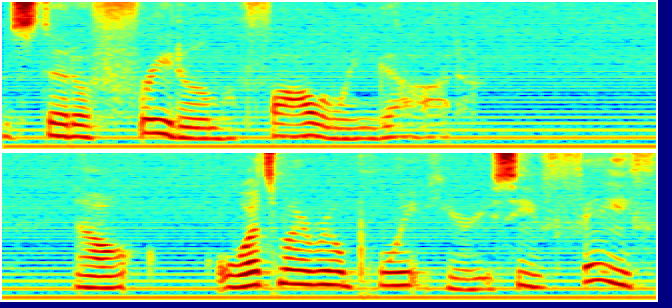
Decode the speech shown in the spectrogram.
instead of freedom following God. Now, what's my real point here? You see, faith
